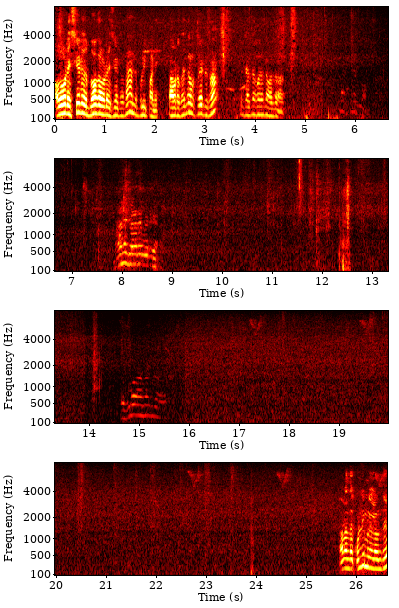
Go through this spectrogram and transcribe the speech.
அவருடைய சீடர் போகரோடைய சீடர் தான் அந்த புலிப்பாணி இப்போ அவரோட கொஞ்சம் நம்ம போயிட்டுருக்கோம் கொஞ்சம் தான் வந்துடும் நானே ஜாகிரதை ஆனால் அந்த கொல்லிமலையில் வந்து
